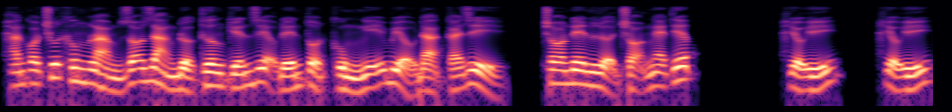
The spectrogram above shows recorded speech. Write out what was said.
Hắn có chút không làm rõ ràng được thương kiến diệu đến tột cùng nghĩ biểu đạt cái gì, cho nên lựa chọn nghe tiếp. Hiểu ý, hiểu ý.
